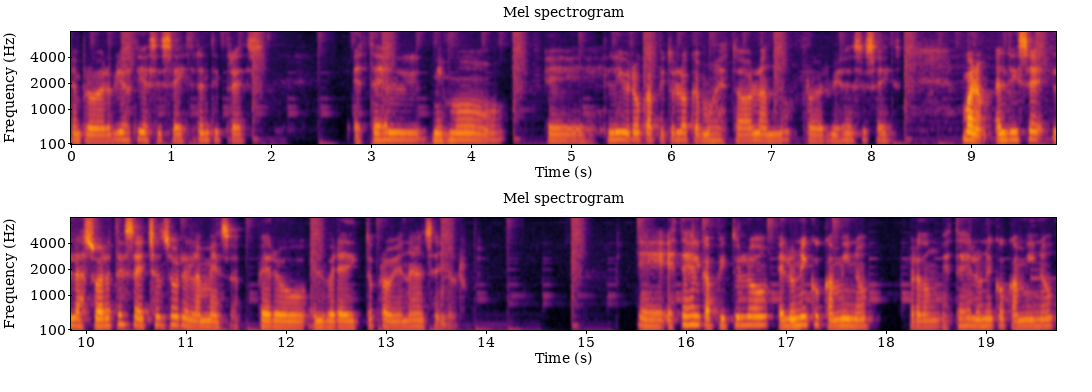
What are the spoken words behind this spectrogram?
en Proverbios 16:33, este es el mismo eh, libro, capítulo que hemos estado hablando, Proverbios 16. Bueno, él dice, las suertes se echan sobre la mesa, pero el veredicto proviene del Señor. Eh, este es el capítulo, el único camino, perdón, este es el único camino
